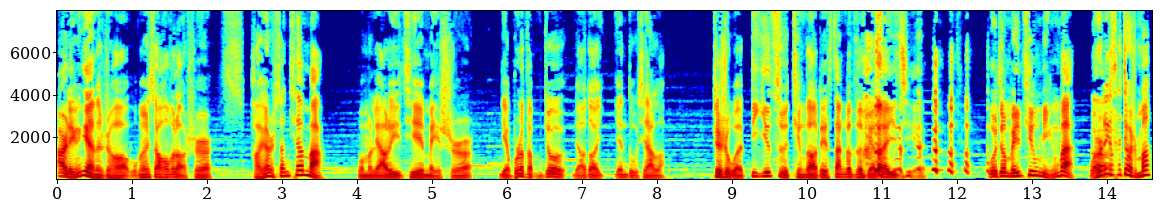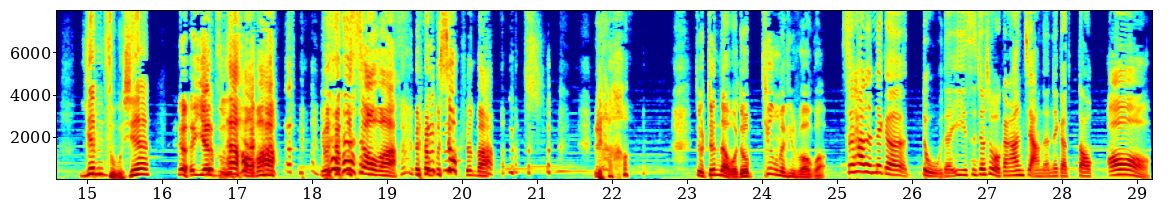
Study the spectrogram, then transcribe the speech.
二零年的时候，我跟小伙子老师好像是三千吧，我们聊了一期美食，也不知道怎么就聊到腌笃鲜了。这是我第一次听到这三个字连在一起，我就没听明白。我说这个菜叫什么？腌祖先，腌祖不太好吧？有点不孝吧？有点不孝顺吧？然后就真的我就听都没听说过所以它的那个“肚”的意思，就是我刚刚讲的那个“兜哦。”，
